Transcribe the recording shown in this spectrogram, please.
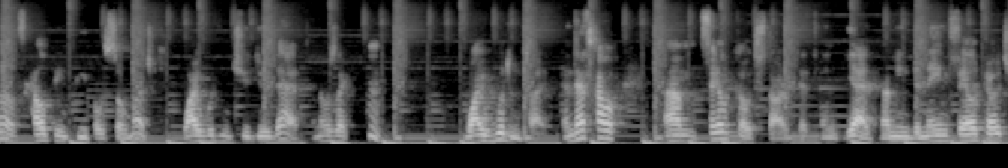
love helping people so much. Why wouldn't you do that? And i was like hmm why wouldn't i? And that's how um, fail coach started. And yeah i mean the name fail coach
